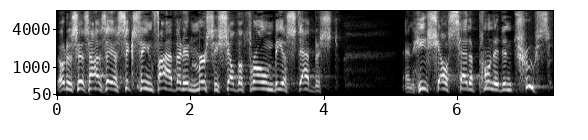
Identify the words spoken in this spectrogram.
Notice this Isaiah 16 5 that in mercy shall the throne be established, and he shall set upon it in truth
